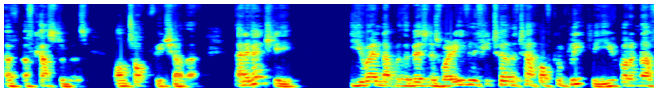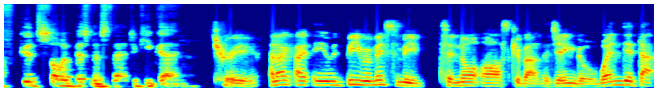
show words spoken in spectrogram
of, of customers on top of each other. And eventually, you end up with a business where even if you turn the tap off completely, you've got enough good, solid business there to keep going. True. And I, I, it would be remiss of me to not ask about the jingle. When did that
